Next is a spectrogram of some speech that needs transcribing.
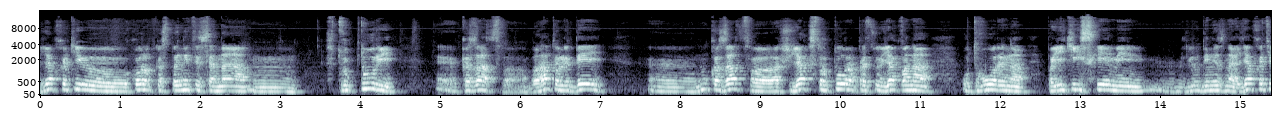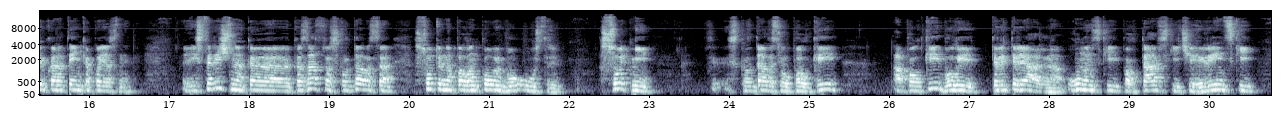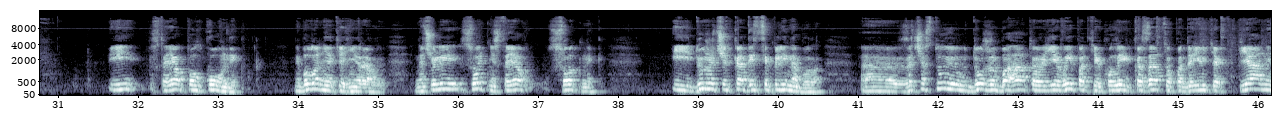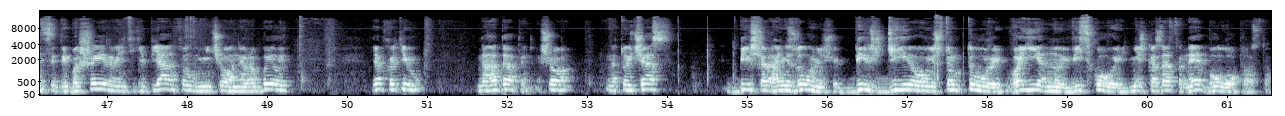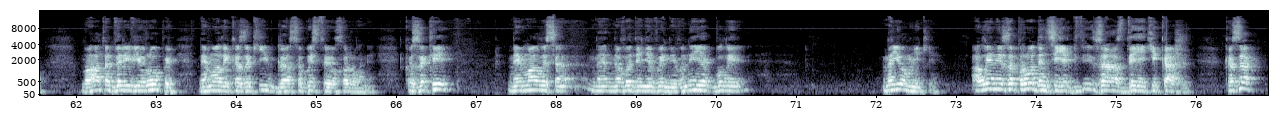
Я б хотів коротко спинитися на структурі е, козацтва. Багато людей, е, ну, козацтво, як структура працює, як вона утворена, по якій схемі, люди не знають. Я б хотів коротенько пояснити. Історично ка- козацтво складалося сотенно-паланковий був устрій. Сотні складалися у полки, а полки були територіально Уманський, Полтавський, Чигиринський. І стояв полковник. Не було ніяких генералів. На чолі сотні стояв сотник. І дуже чітка дисципліна була. Е, Зачастую дуже багато є випадків, коли казацтво подають як п'яниці, дебошири, він тільки п'янствував, нічого не робили. Я б хотів нагадати, що на той час більш організованішої, більш дієвої структури воєнної, військової, ніж казацтва, не було просто. Багато дверів Європи не мали казаків для особистої охорони. Козаки не малися на, на ведення війни. Вони як були найомники, але не запроданці, як зараз деякі кажуть. Казак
